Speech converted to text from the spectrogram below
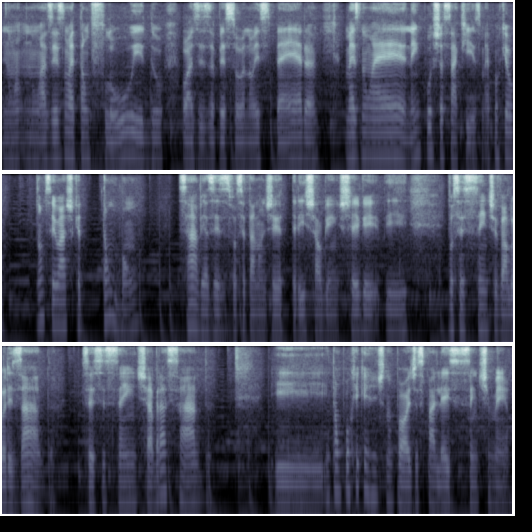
Não, não, às vezes não é tão fluido, ou às vezes a pessoa não espera, mas não é nem puxa-saquismo. É porque eu não sei, eu acho que é tão bom, sabe? Às vezes você tá num dia triste, alguém chega e, e você se sente valorizado, você se sente abraçado. E então por que, que a gente não pode espalhar esse sentimento,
